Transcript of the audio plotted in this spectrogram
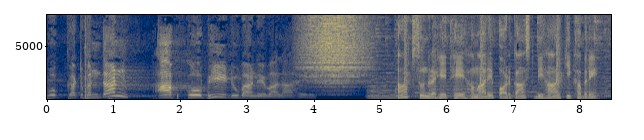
वो गठबंधन आपको भी डुबाने वाला है। आप सुन रहे थे हमारे पॉडकास्ट बिहार की खबरें।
